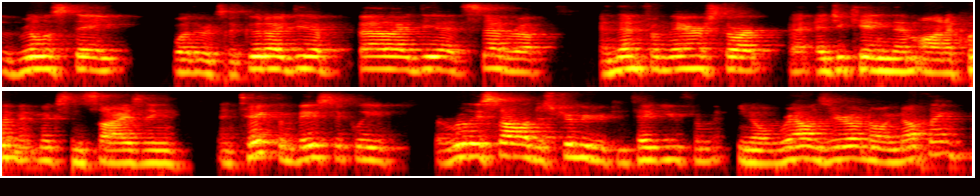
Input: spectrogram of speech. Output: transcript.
the real estate, whether it's a good idea, bad idea, etc. And then from there, start uh, educating them on equipment mix and sizing, and take them basically. A really solid distributor can take you from you know round zero, knowing nothing,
